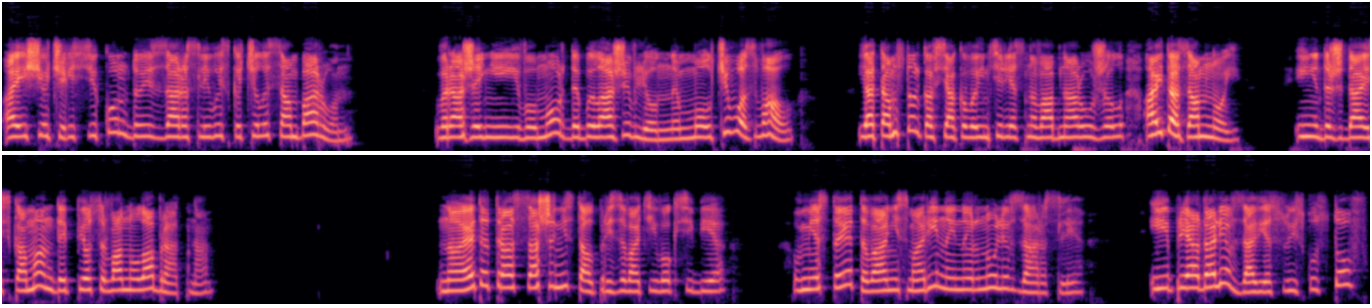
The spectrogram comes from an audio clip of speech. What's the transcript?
А еще через секунду из заросли выскочил и сам барон. Выражение его морды было оживленным, мол, чего звал? Я там столько всякого интересного обнаружил, айда за мной! И, не дожидаясь команды, пес рванул обратно. На этот раз Саша не стал призывать его к себе. Вместо этого они с Мариной нырнули в заросли и, преодолев завесу из кустов,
